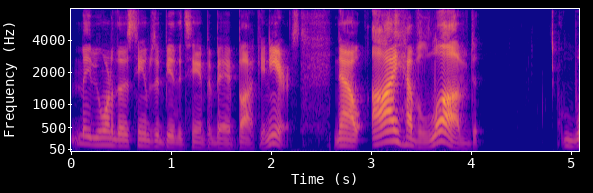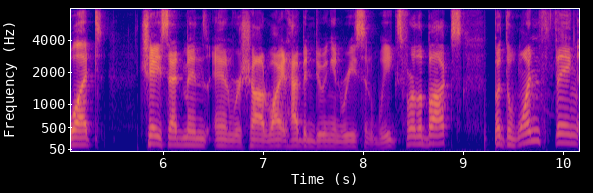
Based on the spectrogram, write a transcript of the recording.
Maybe one of those teams would be the Tampa Bay Buccaneers. Now, I have loved what Chase Edmonds and Rachaad White have been doing in recent weeks for the Bucs. But the one thing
